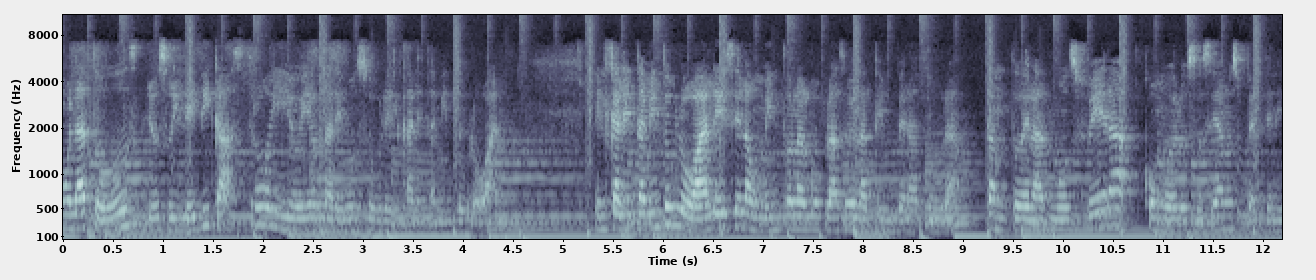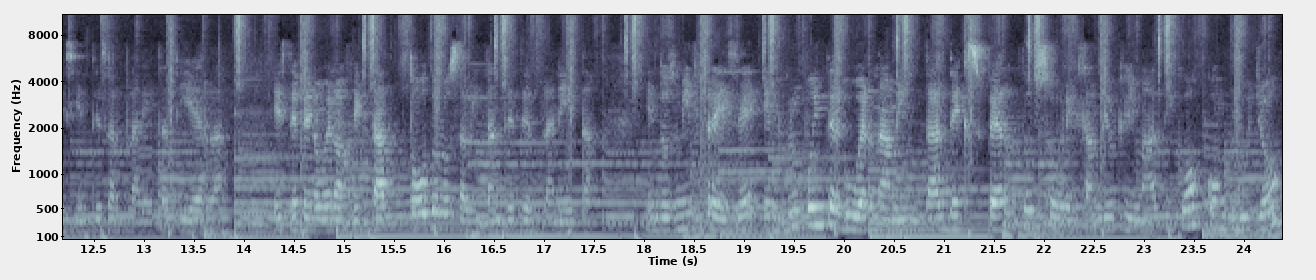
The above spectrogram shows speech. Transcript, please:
Hola a todos, yo soy Lady Castro y hoy hablaremos sobre el calentamiento global. El calentamiento global es el aumento a largo plazo de la temperatura, tanto de la atmósfera como de los océanos pertenecientes al planeta Tierra. Este fenómeno afecta a todos los habitantes del planeta. En 2013, el Grupo Intergubernamental de Expertos sobre el Cambio Climático concluyó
